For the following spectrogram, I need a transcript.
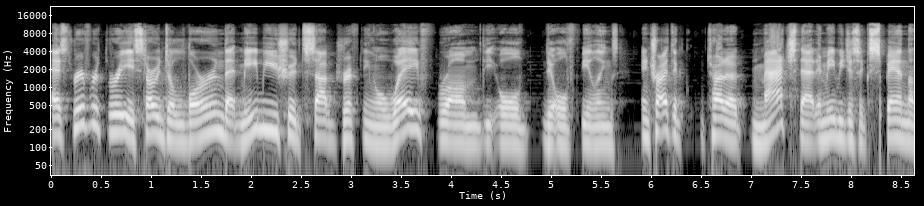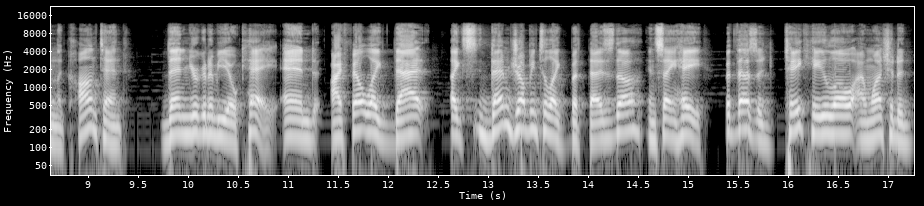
as 3 for 3 is starting to learn that maybe you should stop drifting away from the old the old feelings and try to try to match that and maybe just expand on the content, then you're going to be okay. And I felt like that like them jumping to like Bethesda and saying, "Hey, Bethesda, take Halo. I want you to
